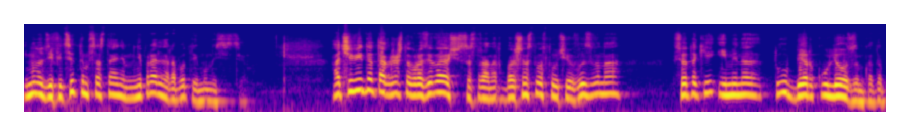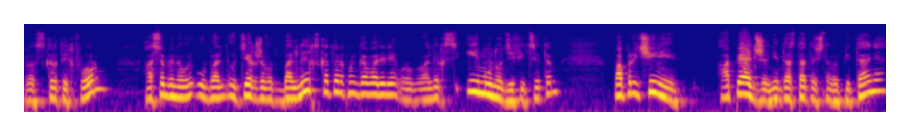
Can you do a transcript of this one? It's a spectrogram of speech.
иммунодефицитным состоянием, неправильной работы иммунной системы. Очевидно также, что в развивающихся странах большинство случаев вызвано все-таки именно туберкулезом, который скрытых форм, особенно у, у тех же вот больных, с которых мы говорили, у больных с иммунодефицитом, по причине, опять же, недостаточного питания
